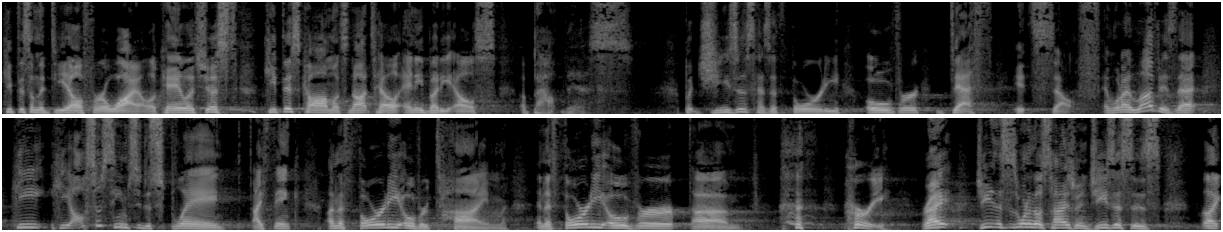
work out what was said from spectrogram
keep this on the DL for a while, okay? Let's just keep this calm. Let's not tell anybody else about this. But Jesus has authority over death itself. And what I love is that he he also seems to display, I think, an authority over time, an authority over um, hurry, right? This is one of those times when Jesus is like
